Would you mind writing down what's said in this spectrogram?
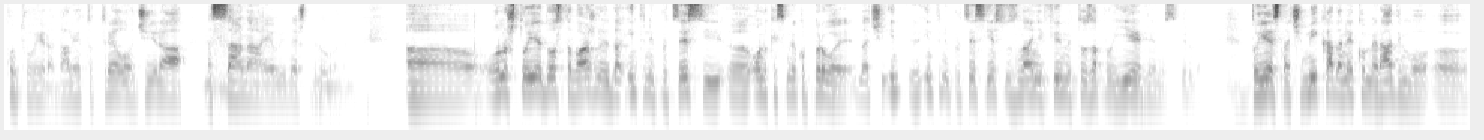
kontrolira. Da li je to Trello, Jira, Asana ili nešto drugo, ne. Ono što je dosta važno je da interni procesi, uh, ono kaj sam rekao prvo je, znači in- interni procesi jesu znanje firme, to zapravo je vrijednost firme. To jest, znači mi kada nekome radimo uh,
